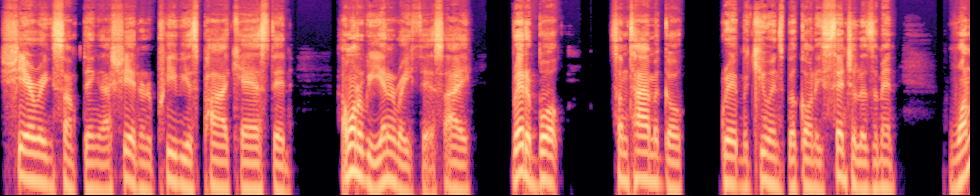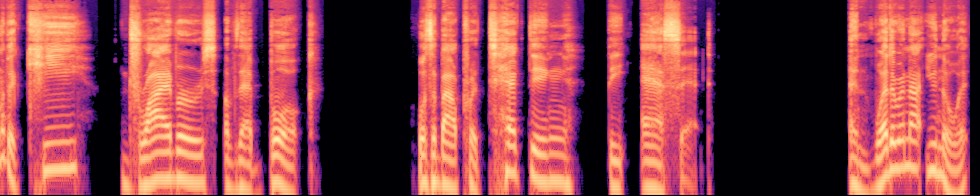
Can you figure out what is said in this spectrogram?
sharing something I shared in a previous podcast. And I want to reiterate this. I read a book some time ago, Greg McKeown's book on essentialism. And one of the key drivers of that book was about protecting the asset. And whether or not you know it,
